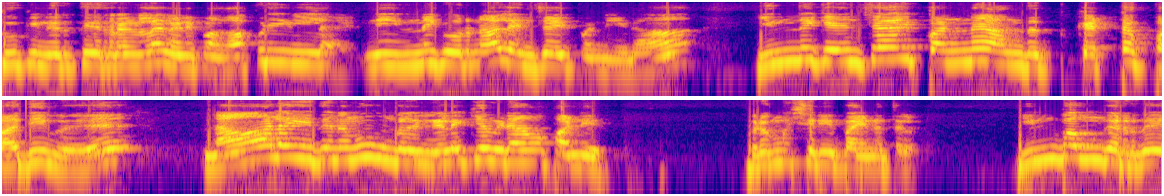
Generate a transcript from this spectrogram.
தூக்கி நிறுத்திடுறேன்லாம் நினைப்பாங்க. அப்படி இல்லை. நீ இன்னைக்கு ஒரு நாள் என்ஜாய் பண்ணினா இன்னைக்கு என்ஜாய் பண்ண அந்த கெட்ட பதிவு நாளை தினமும் உங்களை நிலைக்க விடாம பண்ணிரு பிரம்மச்சரிய பயணத்துல. இன்பம்ங்கிறது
